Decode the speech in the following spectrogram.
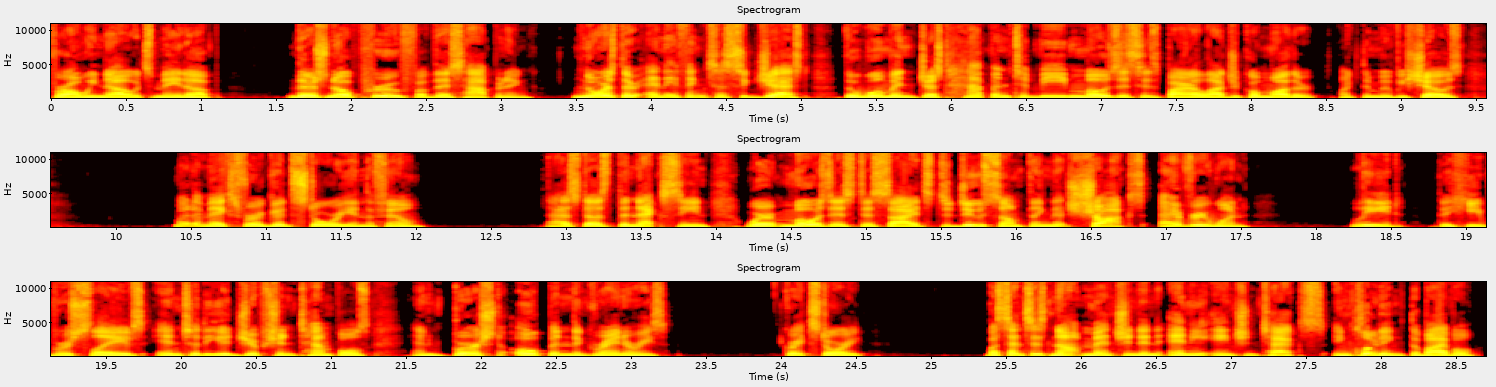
for all we know, it's made up. There's no proof of this happening, nor is there anything to suggest the woman just happened to be Moses' biological mother, like the movie shows. But it makes for a good story in the film. As does the next scene, where Moses decides to do something that shocks everyone lead the Hebrew slaves into the Egyptian temples and burst open the granaries. Great story. But since it's not mentioned in any ancient texts, including the Bible,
